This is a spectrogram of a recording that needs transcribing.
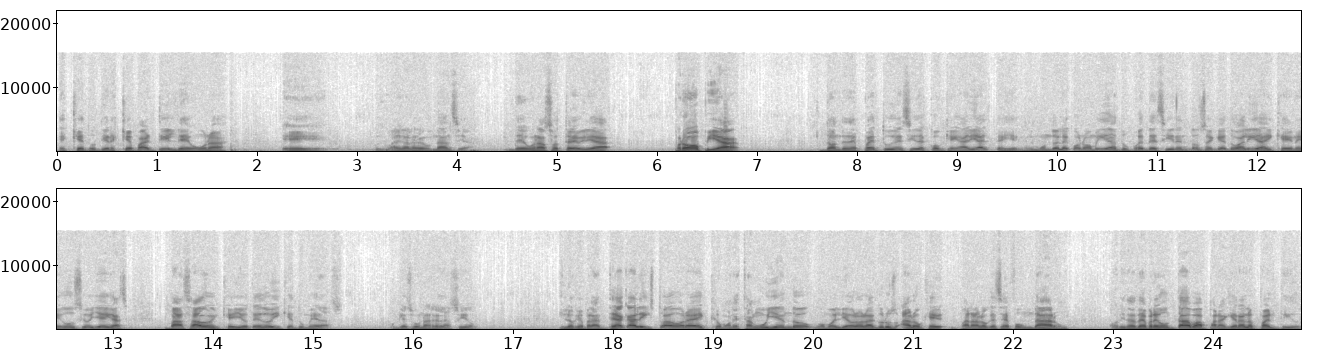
es que tú tienes que partir de una, eh, pues valga la redundancia, de una sostenibilidad propia donde después tú decides con quién aliarte y en el mundo de la economía tú puedes decir entonces qué tú alías y qué negocio llegas basado en qué yo te doy y qué tú me das. Porque es una relación. Y lo que plantea Calixto ahora es como le están huyendo como el diablo a la cruz a lo que para lo que se fundaron. Ahorita te preguntaba para qué eran los partidos.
